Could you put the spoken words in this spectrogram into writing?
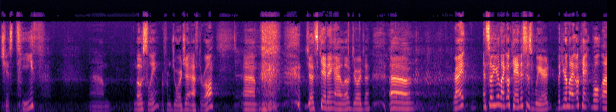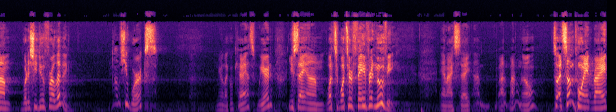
she has teeth. Um, mostly. We're from Georgia, after all. Um, just kidding. I love Georgia. Um, right? And so you're like, okay, this is weird. But you're like, okay, well, um, what does she do for a living? Oh, she works. And you're like, okay, that's weird. You say, um, what's, what's her favorite movie? And I say, I, I don't know. So at some point, right,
